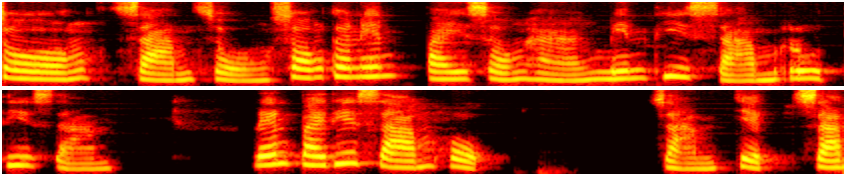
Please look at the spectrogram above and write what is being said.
สองสามสองสองตัวเน้นไปสองหางเน้นที่สามรูดที่สามเน้นไปที่สามหกสามเจ็ดสาม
